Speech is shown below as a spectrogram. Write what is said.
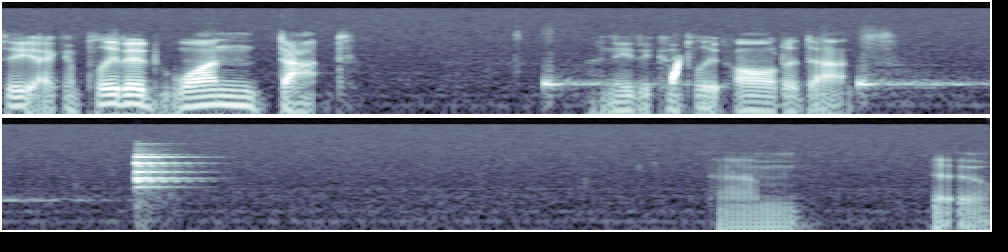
See, I completed one dot. I need to complete all the dots. Um, uh-oh.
